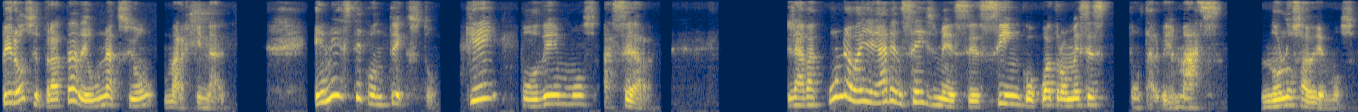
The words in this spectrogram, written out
Pero se trata de una acción marginal. En este contexto, ¿qué podemos hacer? La vacuna va a llegar en seis meses, cinco, cuatro meses o tal vez más. No lo sabemos.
